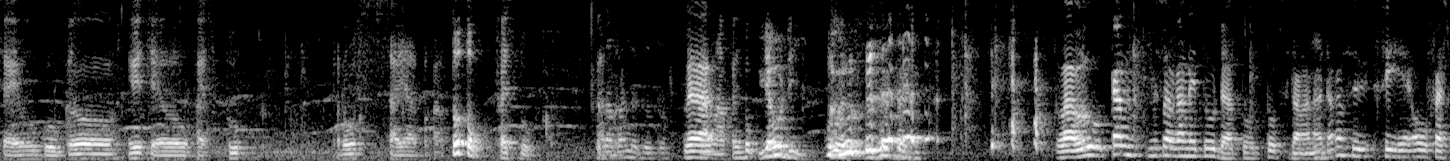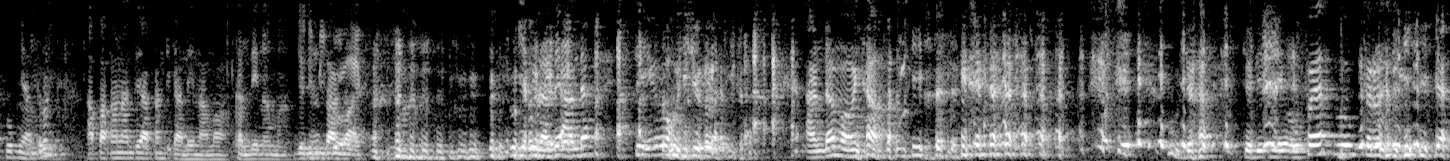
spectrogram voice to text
CEO Google eh CEO Facebook terus saya bakal tutup Facebook. Kenapa Anda tutup? karena Facebook Yahudi lalu kan misalkan itu udah tutup sedangkan ada kan si CEO Facebooknya. Terus apakah nanti akan diganti nama? Ganti nama jadi Bigo. Live ya berarti anda CEO gitu kan anda maunya apa sih? Udah jadi CEO Facebook terus dia.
